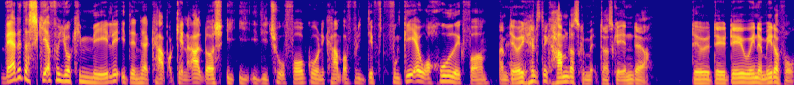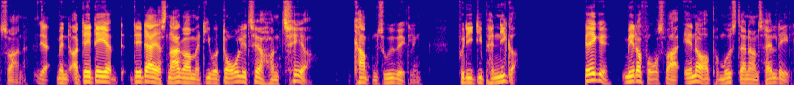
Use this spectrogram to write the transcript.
hvad er det, der sker for Joachim Mæle i den her kamp, og generelt også i, i, i de to foregående kamper? Fordi det fungerer jo overhovedet ikke for ham. Jamen, det er jo ikke helst ikke ham, der skal, der skal ende der. Det er, jo, det, det er jo en af midterforsvarerne. Ja. Men, og det er, det, jeg, det er der, jeg snakker om, at de var dårlige til at håndtere kampens udvikling. Fordi de panikker. Begge midterforsvar ender op på modstanderens halvdel.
